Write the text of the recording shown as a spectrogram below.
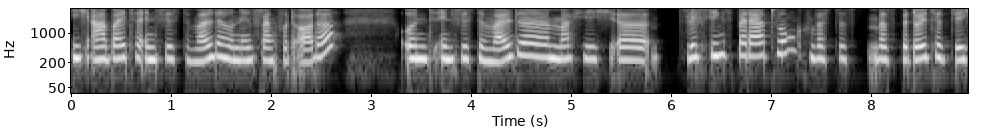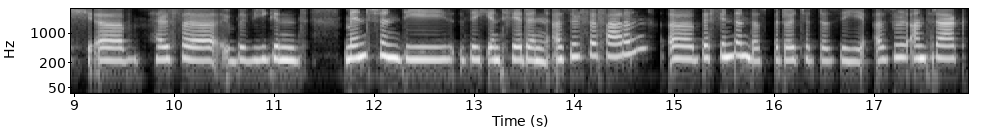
Ich arbeite in Fürstenwalde und in Frankfurt-Oder. Und in Fürstenwalde mache ich äh, Flüchtlingsberatung, was das was bedeutet, ich äh, helfe überwiegend Menschen, die sich entweder in Asylverfahren äh, befinden. Das bedeutet, dass sie Asylantrag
